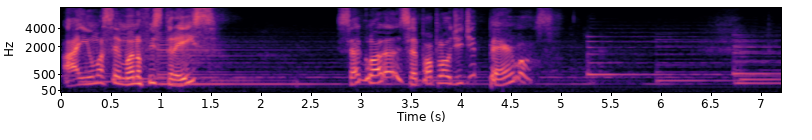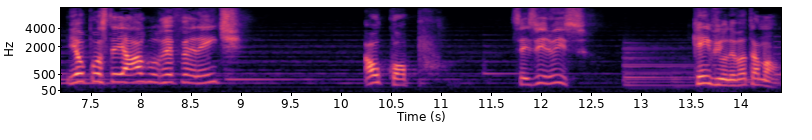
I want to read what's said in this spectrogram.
Aí em uma semana eu fiz três. Isso é glória, isso é para aplaudir de pé, irmãos. E eu postei algo referente ao copo. Vocês viram isso? Quem viu? Levanta a mão.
